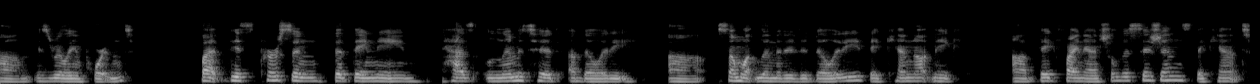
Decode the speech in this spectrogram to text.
um, is really important. But this person that they name has limited ability, uh, somewhat limited ability. They cannot make uh, big financial decisions. They can't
